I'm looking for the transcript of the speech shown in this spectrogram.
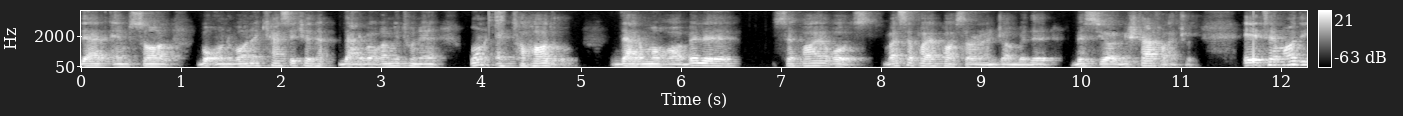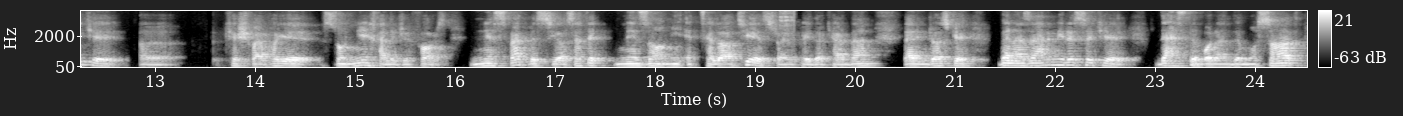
در امسال به عنوان کسی که در واقع می‌تونه اون اتحاد رو در مقابل سپاه قدس و سپاه پاسداران انجام بده بسیار بیشتر خواهد شد. اعتمادی که کشورهای سنی خلیج فارس نسبت به سیاست نظامی اطلاعاتی اسرائیل پیدا کردن در اینجاست که به نظر می‌رسه که دست بلند موساد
